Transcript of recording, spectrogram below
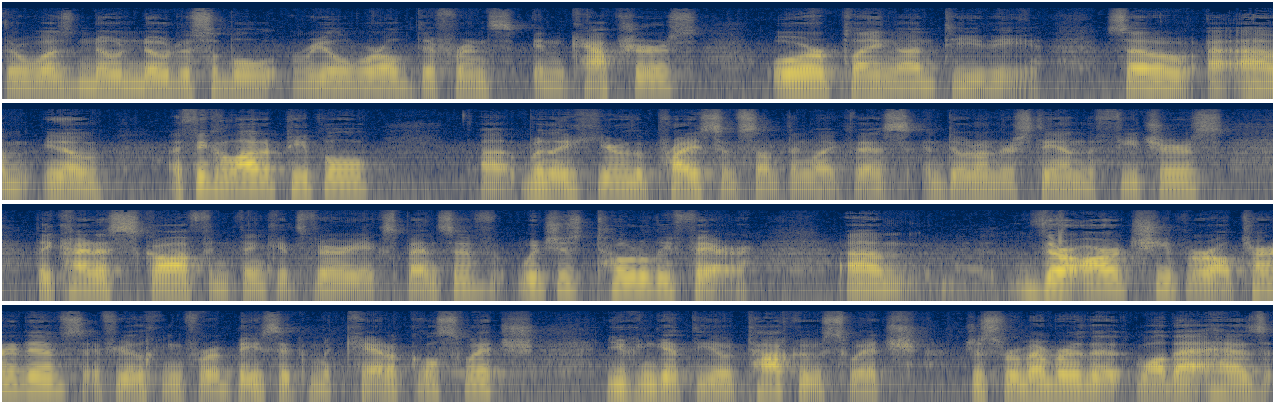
there was no noticeable real world difference in captures or playing on TV. So, uh, um, you know, I think a lot of people, uh, when they hear the price of something like this and don't understand the features, they kind of scoff and think it's very expensive, which is totally fair. Um, there are cheaper alternatives. If you're looking for a basic mechanical switch, you can get the Otaku switch. Just remember that while that has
